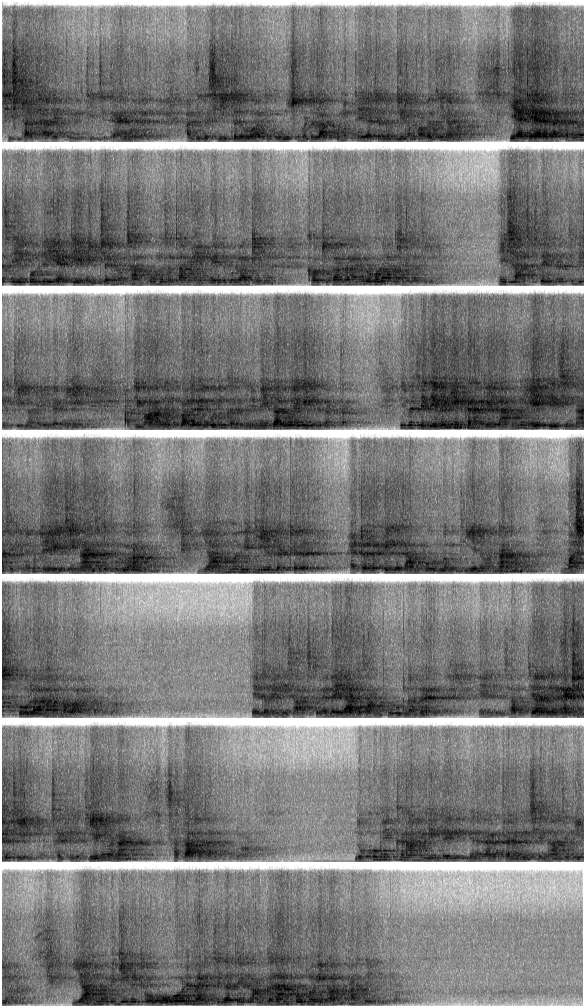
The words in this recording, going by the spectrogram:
ශිෂ්ටාචාරයේ පිළිච්ච තැන්වල අධික සීතල හෝ අධික උණුසුමට ලක් වුණොත් ඒ ඇට නොදින පවතිනවා. ඒ ඇට අරගත්තට පස්සේ ඒගොල්ලෝ ඒ ඇටේ මෙච්චරම සම්පූර්ණ සතා මෙහෙම වෙන්න පුළුවන් කියන කෞතුකාගාරවල ගොඩාක් හදලා තියෙනවා. මේ ශාස්ත්‍රය ඉඳලා තිබෙනවා කියනවා. ඒක මේ අධිමානසික බලවේග වලින් කරන්නේ මේ දරුවා එක ඉගෙන ගත්තා. ඊට පස්සේ දෙවෙනි එක නම් ගිහලා හමුනේ ඒ තීසිනාශ කෙනෙකුට ඒ තීසිනාශට පුළුවන් යම්ම විදියකට ඇටරකිල්ල සම්පූර්ණව තියෙනවා නම් මස්කෝලා හැම වහන්න පුළුවන්. ඒක තමයි ශාස්ත්‍රය. හැබැයි යාට සම්පූර්ණ අර සත්‍යයේ හැකිල්ල තියෙනවා. හැකිල්ල තියෙනවා නම් සත හදන්න පුළුවන්. ලොකුම එක්කනා ගිහිල්ලා ඉගෙන ගන්න තැන විශ්ිනාශ කියනවා. යම්ම විදියකට ඕනේ මරිච්ච දතේ අංග සම්පූර්ණ වෙනවා පණ දෙන්න.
